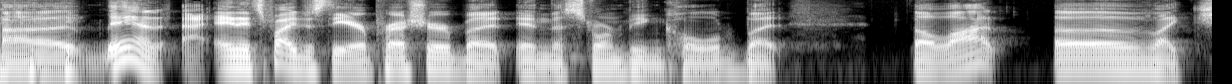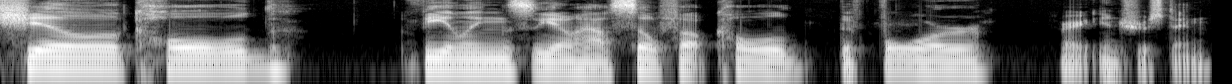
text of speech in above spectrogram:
Uh, man, and it's probably just the air pressure, but and the storm being cold, but a lot of like chill, cold feelings. You know how Syl felt cold before. Very interesting.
